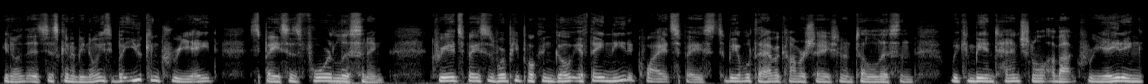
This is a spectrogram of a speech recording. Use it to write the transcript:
you know, it's just going to be noisy, but you can create spaces for listening, create spaces where people can go if they need a quiet space to be able to have a conversation and to listen. We can be intentional about creating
